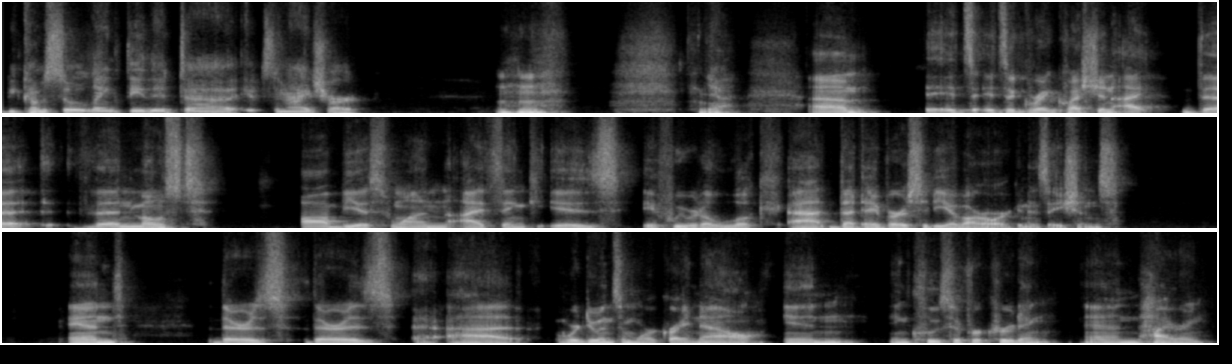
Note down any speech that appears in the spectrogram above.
becomes so lengthy that uh, it's an eye chart. Mm-hmm. Yeah, um, it's it's a great question. I the the most obvious one I think is if we were to look at the diversity of our organizations, and there's there is uh, we're doing some work right now in inclusive recruiting and hiring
